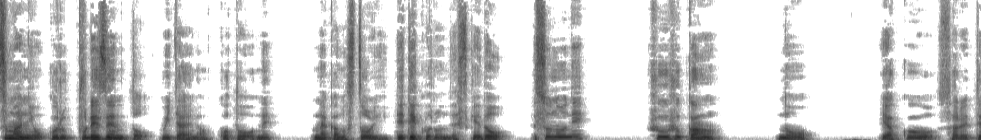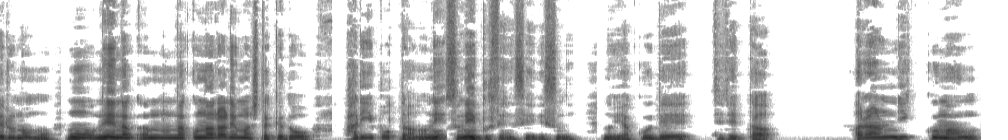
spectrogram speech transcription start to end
妻に送るプレゼントみたいなことをね、中のストーリー出てくるんですけど、そのね、夫婦間の役をされてるのも、もうね、な、あの、亡くなられましたけど、ハリーポッターのね、スネープ先生ですね、の役で出てた、アラン・リックマン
